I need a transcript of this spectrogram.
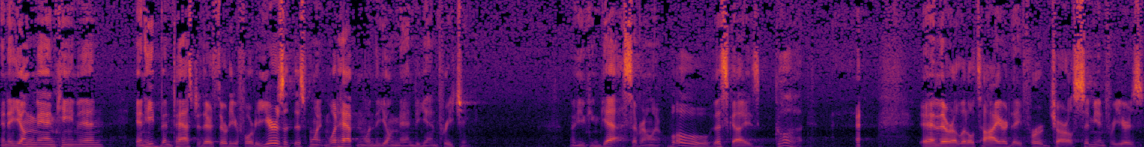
and a young man came in, and he'd been pastor there 30 or 40 years at this point. And what happened when the young man began preaching? Well, you can guess. Everyone went, Whoa, this guy's good. And they're a little tired. They've heard Charles Simeon for years,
